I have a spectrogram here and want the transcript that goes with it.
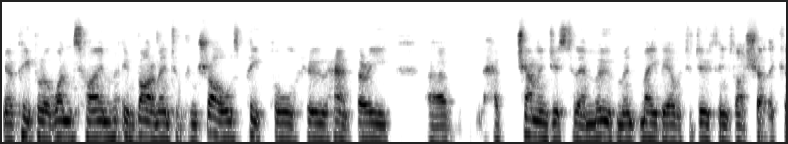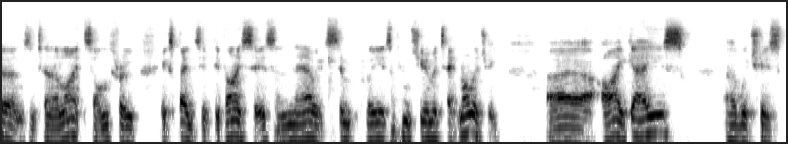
you know, people at one time, environmental controls, people who had very uh, had challenges to their movement may be able to do things like shut the curtains and turn the lights on through expensive devices, and now it's simply it's consumer technology. Uh, eye gaze, uh, which is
